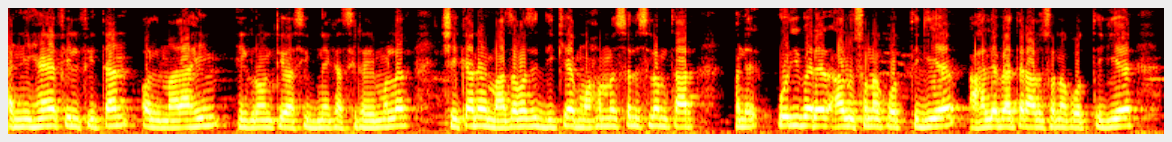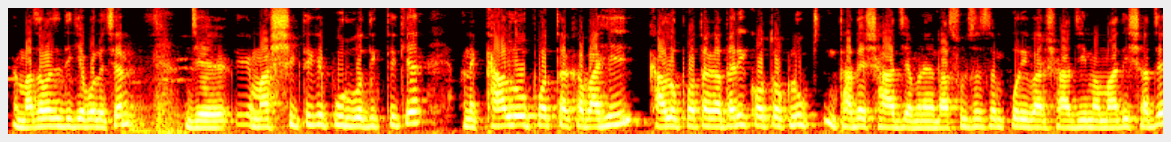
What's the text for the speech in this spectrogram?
আর নিহায়া ফিল ফিতান অল মারাহিম, এই গ্রন্থে আছে ইবনে কাসির রহিমুল্লার সেখানে মাঝামাঝি দিকে মোহাম্মদ সাল্লাহ তার মানে পরিবারের আলোচনা করতে গিয়ে, আহলে বাতের আলোচনা করতে গিয়ে, মাঝামাঝি দিকে বলেছেন যে, মাসিক থেকে পূর্ব দিক থেকে মানে কালো পতাকাবাহী, কালো পতাকাধারী কতক লোক তাদের সাহায্যে মানে রাসুল সাল্লাম পরিবার সাহায্যে, ইমাম সাহায্যে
